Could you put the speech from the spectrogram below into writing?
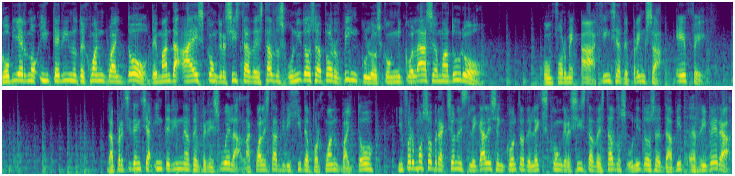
gobierno interino de Juan Guaidó demanda a excongresista de Estados Unidos por vínculos con Nicolás Maduro conforme a agencia de prensa EFE. La presidencia interina de Venezuela, la cual está dirigida por Juan Guaidó, informó sobre acciones legales en contra del ex congresista de Estados Unidos David Rivera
